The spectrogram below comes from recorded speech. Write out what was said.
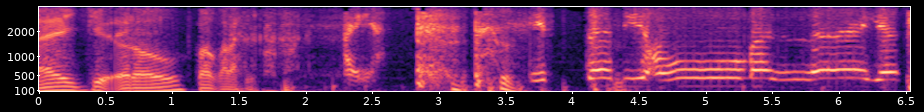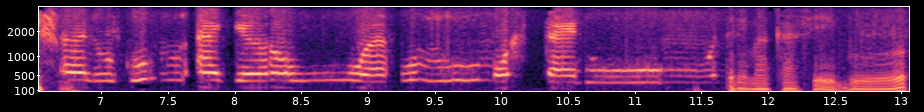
ajro fauq rahim. أيه. اتبعوا من لا يسألكم أجرا وهم مهتدون Terima kasih Ibu.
